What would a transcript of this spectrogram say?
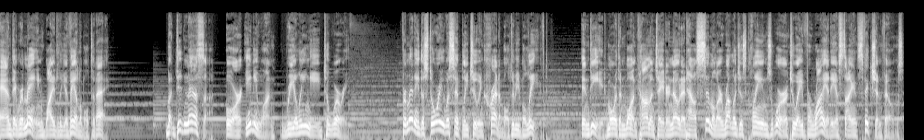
and they remain widely available today. But did NASA, or anyone, really need to worry? For many, the story was simply too incredible to be believed. Indeed, more than one commentator noted how similar Rutledge's claims were to a variety of science fiction films.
